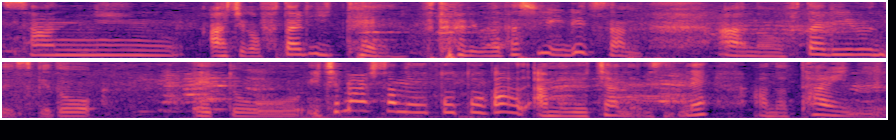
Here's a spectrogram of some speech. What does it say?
3人、あ、違う、2人いて、2人、私入れてたあの、2人いるんですけど、えっと、一番下の弟が、あの、よチャンネルさんね、あの、タイに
